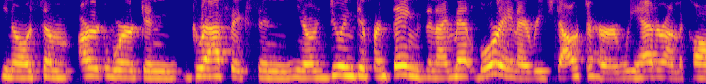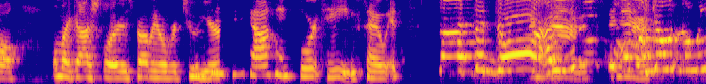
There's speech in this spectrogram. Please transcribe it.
you know some artwork and graphics and you know doing different things. And I met Lori and I reached out to her and we had her on the call. Oh my gosh, Lori, it was probably over two years. 2014, so it's shut the door. You oh my God, it was only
